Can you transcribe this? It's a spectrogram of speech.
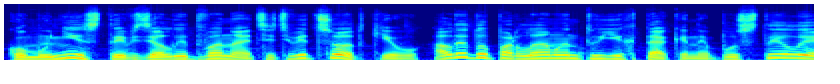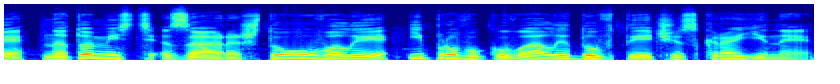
Комуністи взяли 12%, але до парламенту їх так і не пустили, натомість заарештовували і провокували до втечі з країни.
